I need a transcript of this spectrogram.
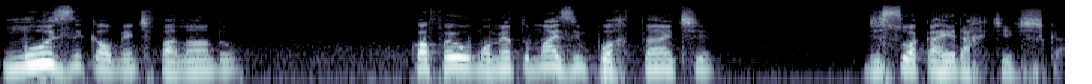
musicalmente falando, qual foi o momento mais importante de sua carreira artística?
